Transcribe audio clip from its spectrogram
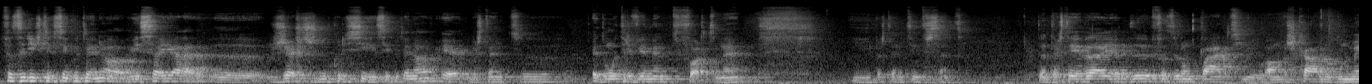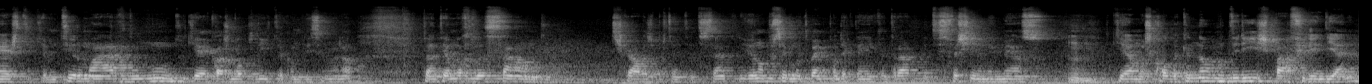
Fazer isto em 59, ensaiar uh, gestos de democracia em 59 é bastante. é de um atrevimento forte, não é? E bastante interessante. Portanto, esta ideia de fazer um pátio a uma escala doméstica, meter uma árvore do mundo que é cosmopolita, como disse o Manuel, portanto, é uma relação de de escalas bastante interessante. E eu não percebo muito bem para onde é que tenho que entrar, portanto, isso fascina-me imenso, uhum. que é uma escola que não me dirige para a filha indiana.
